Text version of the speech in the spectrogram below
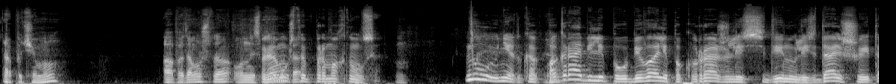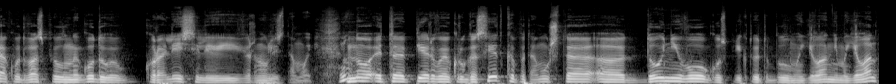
А почему? А потому что он из Потому Плимута... что промахнулся. Ну, нет, как, пограбили, поубивали, покуражились, двинулись дальше, и так вот два с половиной года куролесили и вернулись домой. Ну. Но это первая кругосветка, потому что э, до него, господи, кто это был, Магеллан, не Магеллан,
